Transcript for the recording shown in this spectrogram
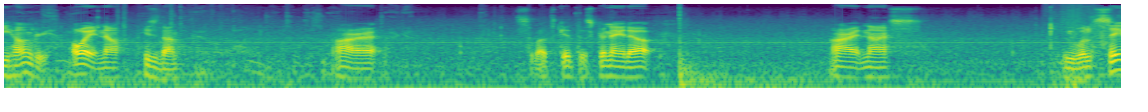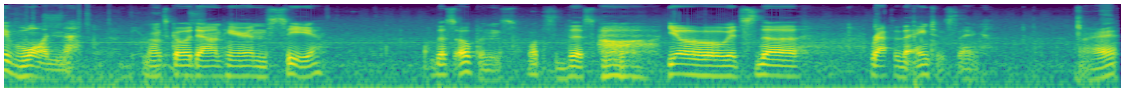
He hungry. Oh wait, no. He's done. Alright. So let's get this grenade up. Alright, nice. We will save one. Let's go down here and see what this opens. What's this? Yo, it's the Wrath of the Ancients thing. Alright.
